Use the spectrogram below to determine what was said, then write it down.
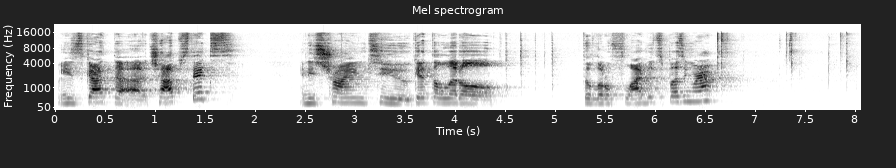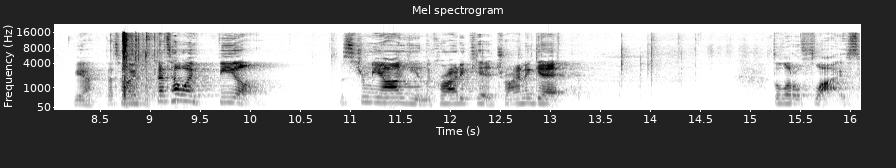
when he's got the uh, chopsticks and he's trying to get the little the little fly that's buzzing around. Yeah, that's how I that's how I feel. Mr. Miyagi and the Karate Kid trying to get the little flies.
